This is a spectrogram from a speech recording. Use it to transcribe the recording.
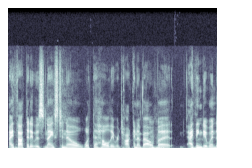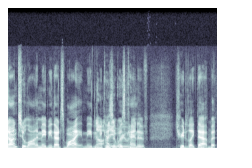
I thought that it was nice to know what the hell they were talking about. Mhm. But I think it went on too long, and maybe that's why. Maybe No, because I it was kind you. of treated like that. Mhm. But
